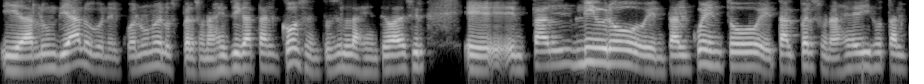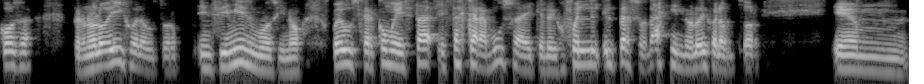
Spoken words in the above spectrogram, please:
y darle un diálogo en el cual uno de los personajes diga tal cosa. Entonces la gente va a decir, eh, en tal libro, en tal cuento, eh, tal personaje dijo tal cosa, pero no lo dijo el autor en sí mismo, sino puede buscar como esta, esta escaramuza de que lo dijo fue el, personaje y no lo dijo el autor. Em,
